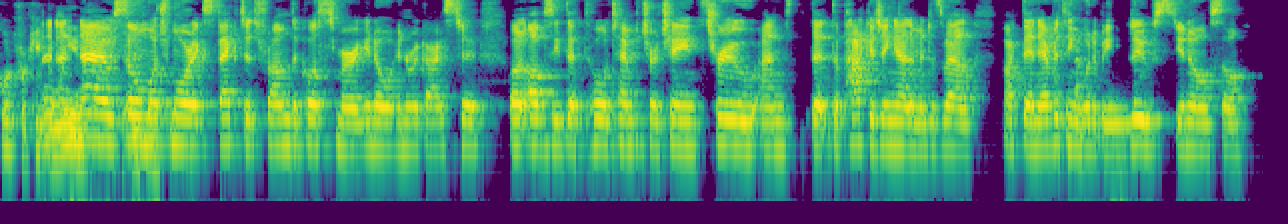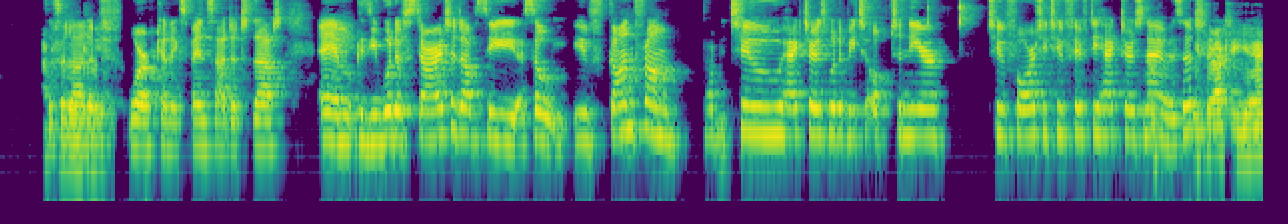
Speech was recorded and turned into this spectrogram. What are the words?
good for keeping. And, and now so much more expected from the customer, you know, in regards to well, obviously the whole temperature change through and the the packaging element as well. Back then, everything would have been loose, you know. So there's a lot of work and expense added to that. Um, because you would have started obviously. So you've gone from probably two hectares would it be to up to near 240, 250 hectares now, is it? Exactly, yeah,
